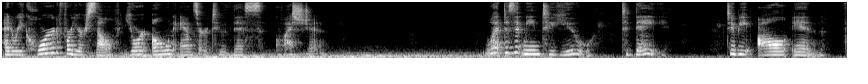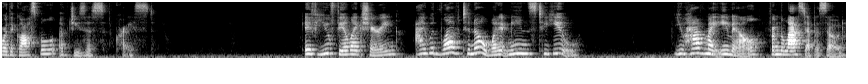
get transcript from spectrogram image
and record for yourself your own answer to this question. What does it mean to you today to be all in for the gospel of Jesus Christ? If you feel like sharing, I would love to know what it means to you. You have my email from the last episode,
